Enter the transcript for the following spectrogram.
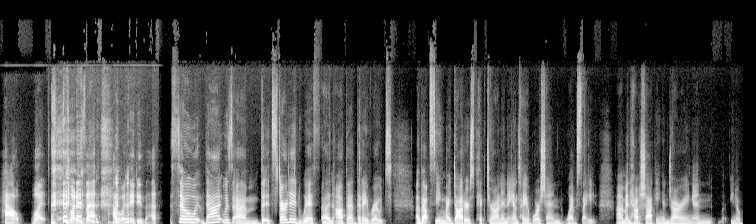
how? What? what is that? how would they do that? So that was um the, it started with an op-ed that I wrote about seeing my daughter's picture on an anti-abortion website um, and how shocking and jarring and you know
